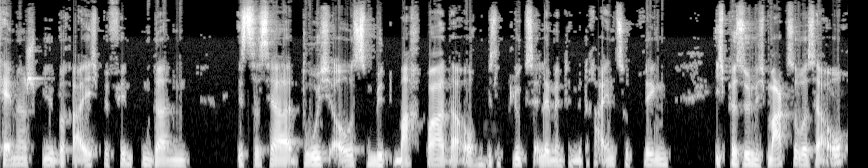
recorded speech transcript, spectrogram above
Kennerspielbereich befinden, dann ist das ja durchaus mit machbar, da auch ein bisschen Glückselemente mit reinzubringen. Ich persönlich mag sowas ja auch.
